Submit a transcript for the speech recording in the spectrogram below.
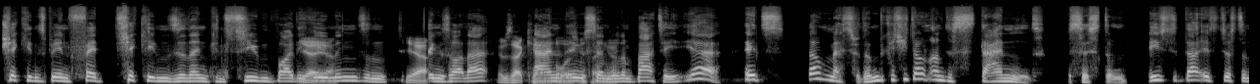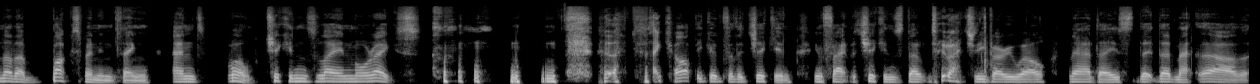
chickens being fed chickens and then consumed by the Yeah, yeah. humans and Yeah. things like that. It was that and it was sending yeah. them batty. Yeah, it's don't mess with them because you don't understand the system. He's that is just another buck spending thing. And well, chickens laying more eggs. that can't be good for the chicken. In fact, the chickens don't do actually very well nowadays. They, they're ma- ah,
